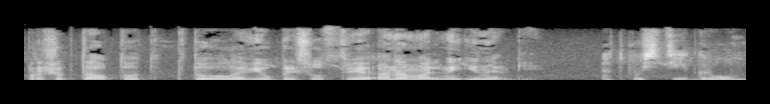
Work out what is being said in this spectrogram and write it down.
Прошептал тот, кто уловил присутствие аномальной энергии. Отпусти, Гром.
